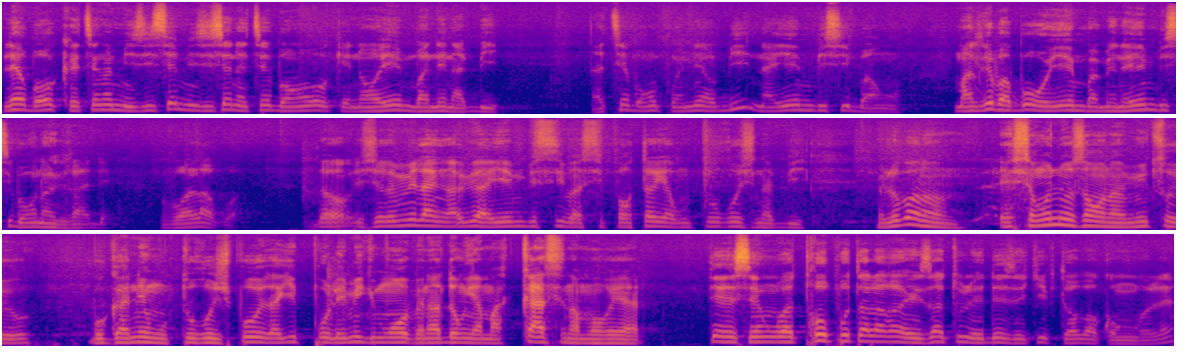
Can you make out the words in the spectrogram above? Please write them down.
lere bango chrétien nga musicien musicien natie bango oke na oyemba nde na bi natie bango première bi nayembisi bango malgré babo oyemba me nayembisi bango na grade voilà quoi. Donc jérémi langa bi ayembisi basupporter ya motu rouge na bi mais loba nano esengo nini ozango na minute oyo boganye motu rouge mpo ezalaki polémique moko mpena donc ya makasi na montréal. Te esengwa trop po talaka eza tous les deux équipes toa bacongolais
